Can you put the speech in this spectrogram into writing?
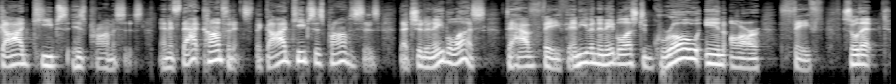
God keeps his promises. And it's that confidence that God keeps his promises that should enable us to have faith and even enable us to grow in our faith so that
